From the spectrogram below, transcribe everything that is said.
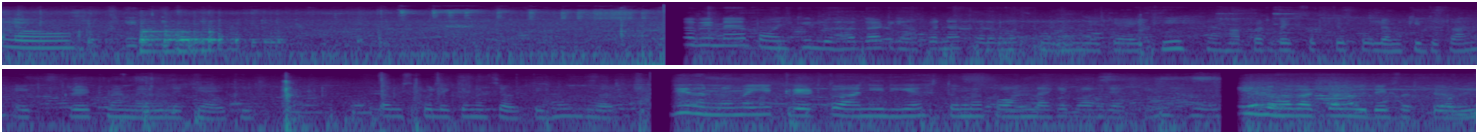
हेलो। तो अभी मैं पहुँच गई लोहाघाट, यहाँ पर ना थोड़ा बहुत कोलम लेके आई थी। यहाँ पर देख सकते हो कोलम की दुकान, एक क्रेट में मैं भी लेके आई थी। तब इसको लेके मैं चलती हूँ घर। जी धनों में ये क्रेट तो आ नहीं रही है तो मैं पौंदा के पास जाती हूँ। लोहाघाट का व्यू देख सकते हो अभी।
